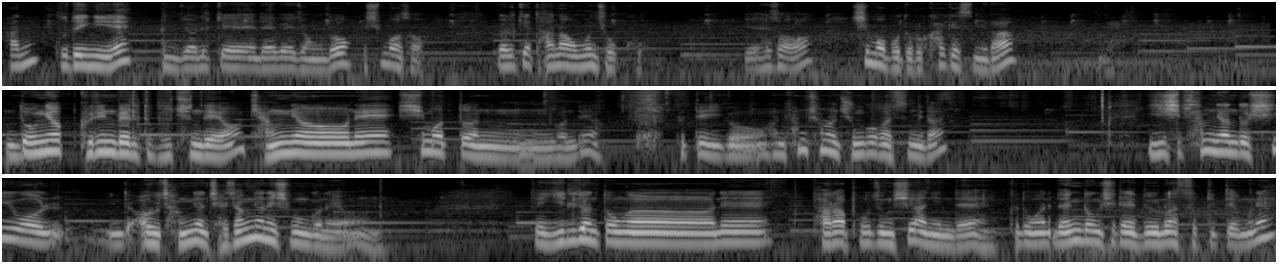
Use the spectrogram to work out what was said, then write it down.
한 구덩이에 한 10개, 4배 정도 심어서 10개 다 나오면 좋고 예, 해서 심어 보도록 하겠습니다. 네. 농협 그린벨트 부츠인데요. 작년에 심었던 건데요. 그때 이거 한 3,000원 준 것 같습니다. 23년도 10월인데, 어우, 작년, 재작년에 심은 거네요. 1년 동안의 발화 보증 시한인데 그동안 냉동실에 넣어놨었기 때문에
